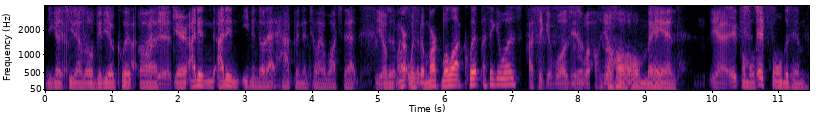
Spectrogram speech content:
You guys see that little video clip? I- oh, I that's did. scary. I didn't, I didn't even know that happened until I watched that. Yep. Was it a Mark, was it a Mark Bullock clip? I think it was. I think it was as well. Yep. Oh man, Yeah, it's almost it's folded him.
